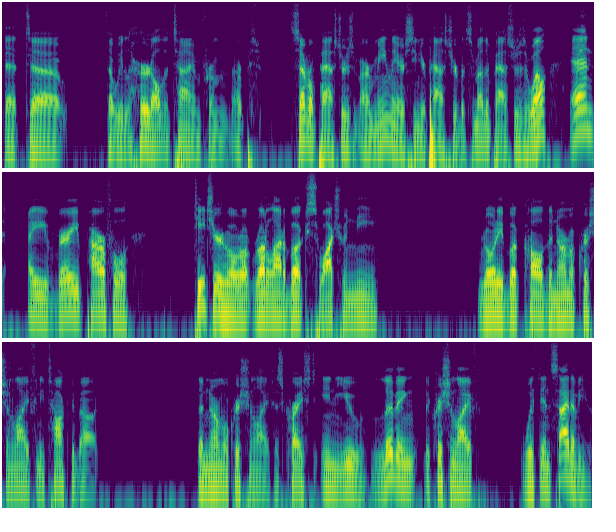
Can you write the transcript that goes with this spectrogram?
that uh, that we heard all the time from our several pastors, our mainly our senior pastor, but some other pastors as well, and a very powerful teacher who wrote, wrote a lot of books, Watchman Nee, wrote a book called The Normal Christian Life, and he talked about the normal Christian life is Christ in you, living the Christian life with inside of you.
